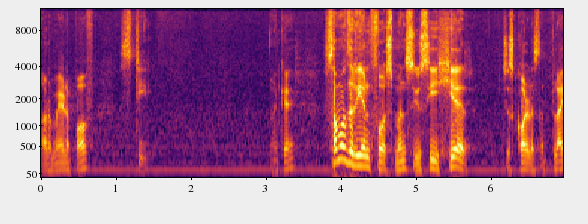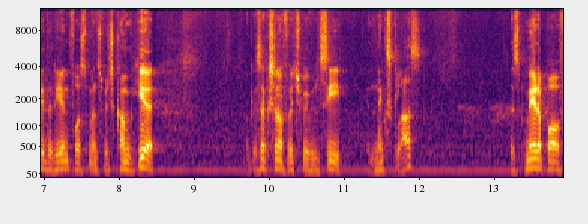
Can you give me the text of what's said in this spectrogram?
are made up of steel. Okay. Some of the reinforcements you see here, which is called as the ply, the reinforcements which come here, okay, section of which we will see in the next class, is made up of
